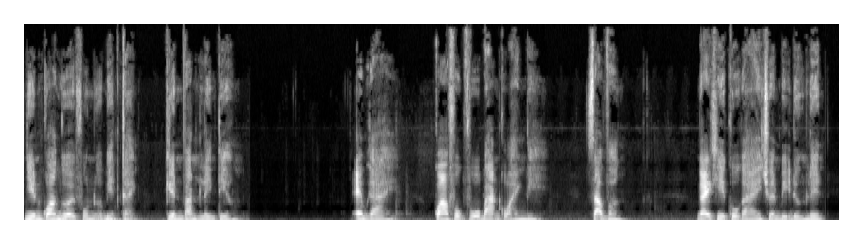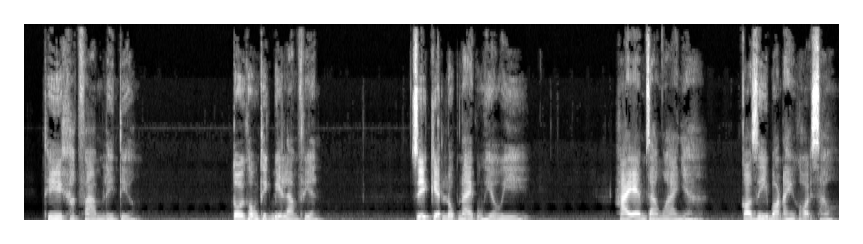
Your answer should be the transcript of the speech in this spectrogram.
Nhìn qua người phụ nữ bên cạnh, Kiến Văn lên tiếng. Em gái, qua phục vụ bạn của anh đi. Dạ vâng. Ngay khi cô gái chuẩn bị đứng lên, thì Khắc Phàm lên tiếng. Tôi không thích bị làm phiền. Dĩ Kiệt lúc này cũng hiểu ý. Hai em ra ngoài nhé. Có gì bọn anh gọi sau.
